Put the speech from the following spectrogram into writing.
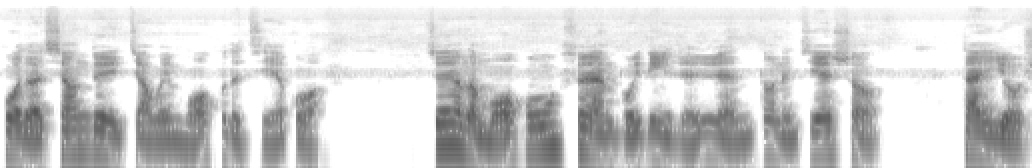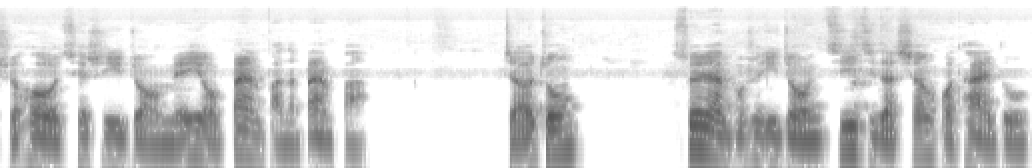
获得相对较为模糊的结果。这样的模糊虽然不一定人人都能接受。但有时候却是一种没有办法的办法。折中虽然不是一种积极的生活态度，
